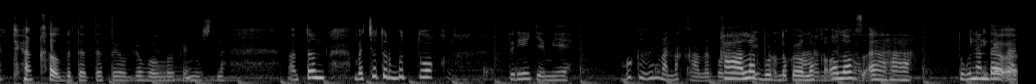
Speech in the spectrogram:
тен калбыта тылга болду, конечно. Антон бача турбут туок. Бу кыгын манна болду. Бурдук олох. Олох аха. Тугунан да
